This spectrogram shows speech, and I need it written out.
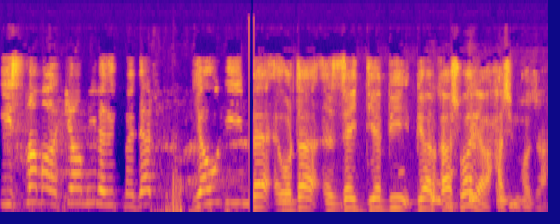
İslam ahkamıyla hükmeder. Yahudiyim Orada Zeyd diye bir, bir arkadaş var ya Haşim Hoca.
